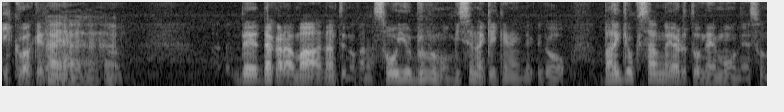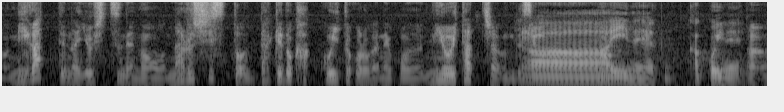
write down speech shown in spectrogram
行くわけだよね。はいはいはいはい。うんでだからまあなんていうのかなそういう部分も見せなきゃいけないんだけど梅玉さんがやるとねもうねその身勝手な義経のナルシストだけどかっこいいところがねこう匂い立っちゃうんですよ。ああうん。いいね。かっこいいね。うん、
